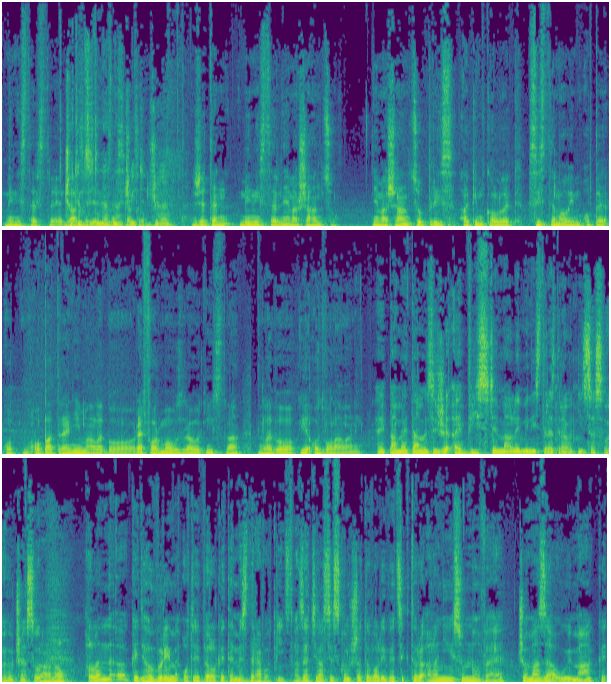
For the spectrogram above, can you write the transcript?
ministerstve je Čo tým chcete naznačiť? Že? že ten minister nemá šancu nemá šancu prísť akýmkoľvek systémovým opatrením alebo reformou zdravotníctva, lebo je odvolávaný. Hej, pamätáme si, že aj vy ste mali ministra zdravotníctva svojho času. Áno. Len e, keď hovoríme o tej veľkej téme zdravotníctva, zatiaľ ste skonštatovali veci, ktoré ale nie sú nové. Čo ma zaujíma, keď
